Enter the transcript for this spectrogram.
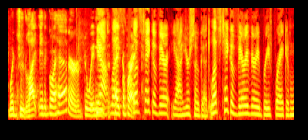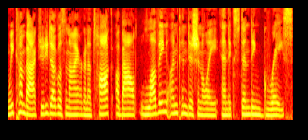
would you like me to go ahead, or do we need yeah, to take a break? Let's take a very yeah, you're so good. Let's take a very very brief break, and when we come back, Judy Douglass and I are going to talk about loving unconditionally and extending grace,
